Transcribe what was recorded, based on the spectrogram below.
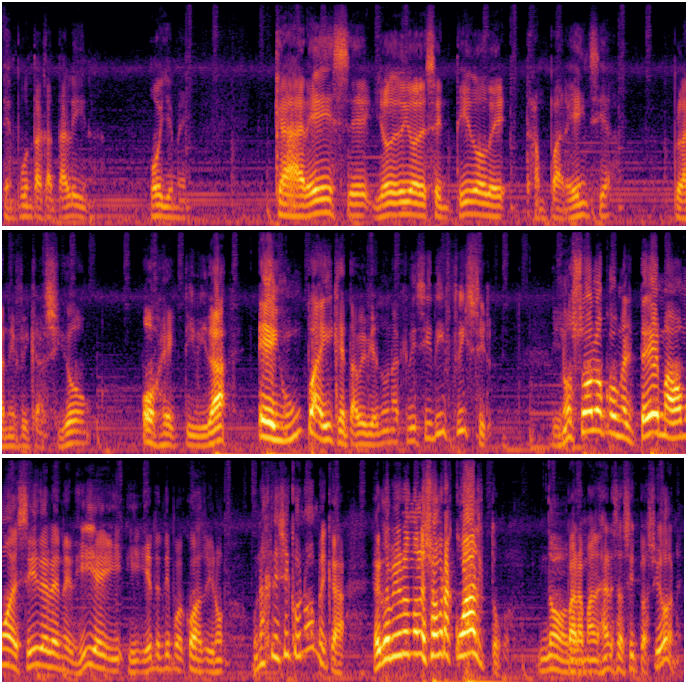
en Punta Catalina, óyeme, carece, yo digo, de sentido de transparencia, planificación, objetividad en un país que está viviendo una crisis difícil. No solo con el tema, vamos a decir, de la energía y, este tipo de cosas, sino una crisis económica. El gobierno no le sobra cuarto para manejar esas situaciones.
